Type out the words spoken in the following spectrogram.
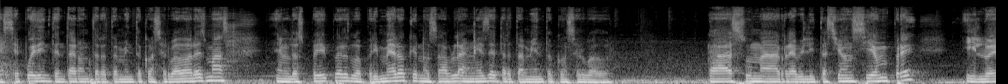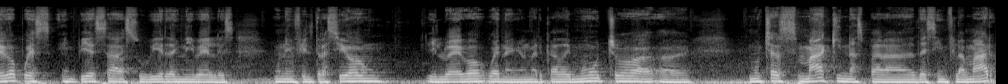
eh, se puede intentar un tratamiento conservador. Es más, en los papers lo primero que nos hablan es de tratamiento conservador. Haz una rehabilitación siempre y luego pues empieza a subir de niveles, una infiltración y luego, bueno, en el mercado hay mucho muchas máquinas para desinflamar,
